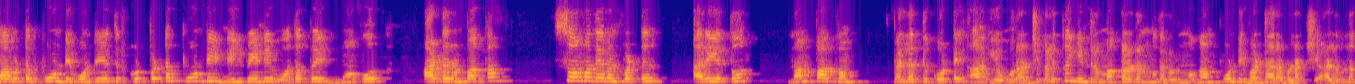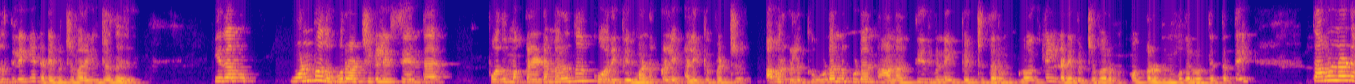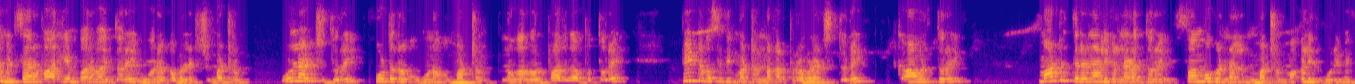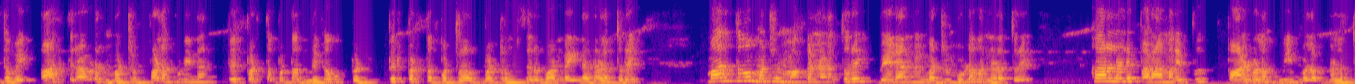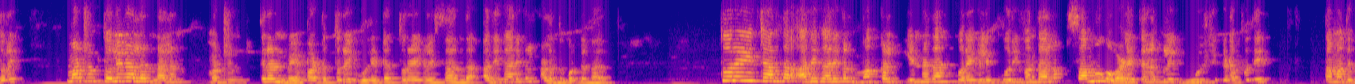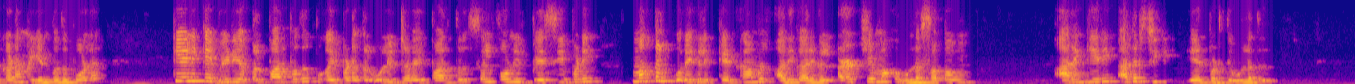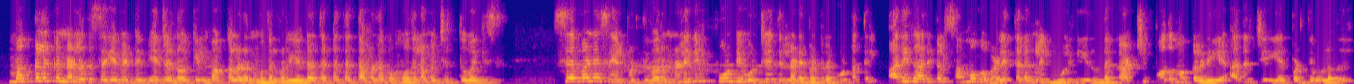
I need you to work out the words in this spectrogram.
மாவட்டம் பூண்டி ஒன்றியத்திற்குட்பட்ட பூண்டி நெய்வேலி ஓதப்பை மொவூர் ஆட்டரம்பாக்கம் சோமதேவன்பட்டு அரியத்தூர் நம்பாக்கம் வெள்ளத்துக்கோட்டை ஆகிய ஊராட்சிகளுக்கு இன்று மக்களுடன் முதல்வர் முகாம் பூண்டி வட்டார வளர்ச்சி அலுவலகத்திலேயே நடைபெற்று வருகின்றது. இதன் ஒன்பது ஊராட்சிகளை சேர்ந்த பொதுமக்களிடமிருந்து கோரிக்கை மனுக்களை அளிக்கப்பெற்று அவர்களுக்கு உடனுக்குடன் ஆன தீர்வினை பெற்று தரும் நோக்கில் நடைபெற்று வரும் மக்களுடன் முதல்வர் திட்டத்தில் தமிழ்நாடு மின்சார வாரியம் வருவாய்த்துறை ஊரக வளர்ச்சி மற்றும் உள்ளாட்சித்துறை கூட்டுறவு உணவு மற்றும் நுகர்வோர் பாதுகாப்புத்துறை வீட்டு வசதி மற்றும் நகர்ப்புற வளர்ச்சித்துறை காவல்துறை மாற்றுத்திறனாளிகள் நலத்துறை சமூக நலன் மற்றும் மகளிர் உரிமை தொகை ஆதி திராவிடர் மற்றும் பழங்குடியினர் பிற்படுத்தப்பட்டோர் மிகவும் பிற்- பிற்படுத்தப்பட்டோர் மற்றும் சிறுபான்மையினர் நலத்துறை மருத்துவம் மற்றும் மக்கள் நலத்துறை வேளாண்மை மற்றும் உழவர் நலத்துறை கால்நடை பராமரிப்பு பால்வளம் மீன்வளம் நலத்துறை மற்றும் தொழிலாளர் நலன் மற்றும் திறன் மேம்பாட்டுத்துறை உள்ளிட்ட துறைகளை சார்ந்த அதிகாரிகள் கலந்து கொண்டனர். துறையை சார்ந்த அதிகாரிகள் மக்கள் என்னதான் குறைகளை கூறி வந்தாலும் சமூக வலைதளங்களில் மூழ்கி கிடப்பதே தமது கடமை என்பது போல கேளிக்கை வீடியோக்கள் பார்ப்பது புகைப்படங்கள் உள்ளிட்டவை பார்த்து செல்போனில் பேசியபடி மக்கள் குறைகளை கேட்காமல் அதிகாரிகள் அலட்சியமாக உள்ள சம்பவம் அரங்கேறி அதிர்ச்சி ஏற்படுத்தி உள்ளது மக்களுக்கு நல்லது செய்ய வேண்டும் என்ற நோக்கில் மக்களுடன் முதல்வர் என்ற திட்டத்தை தமிழக முதலமைச்சர் துவங்கி செவ்வனே செயல்படுத்தி வரும் நிலையில் பூண்டி ஒன்றியத்தில் நடைபெற்ற கூட்டத்தில் அதிகாரிகள் சமூக வலைதளங்களில் மூழ்கியிருந்த காட்சி பொதுமக்களிடையே அதிர்ச்சியை ஏற்படுத்தி உள்ளது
